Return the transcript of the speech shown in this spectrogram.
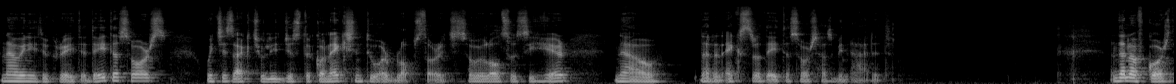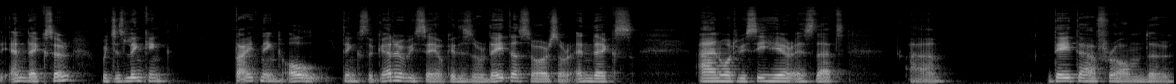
Now we need to create a data source, which is actually just a connection to our blob storage. So we'll also see here now that an extra data source has been added. And then of course the indexer, which is linking, tightening all things together. We say, okay, this is our data source or index. And what we see here is that uh, data from the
